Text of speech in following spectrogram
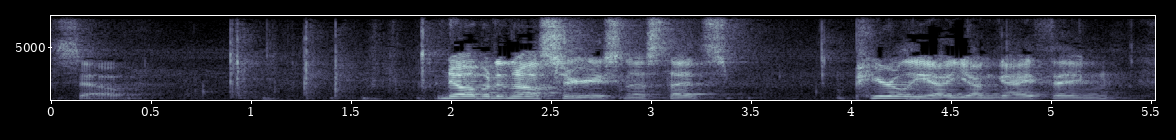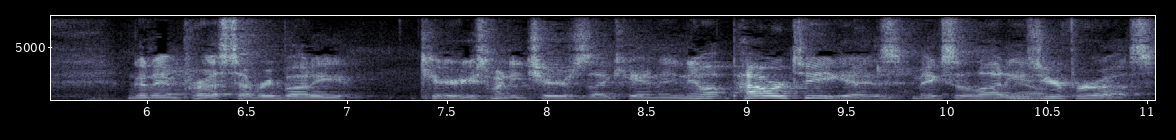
So No, but in all seriousness, that's purely a young guy thing. I'm gonna impress everybody. Carry as many chairs as I can, and you know what? Power to you guys. Makes it a lot Yeah. easier for us.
